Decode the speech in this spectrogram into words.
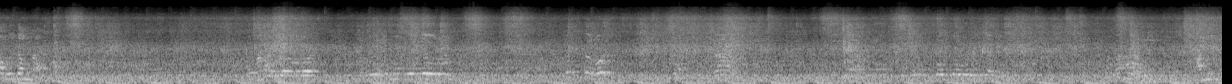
টাকা বুঝতাম না। আমি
